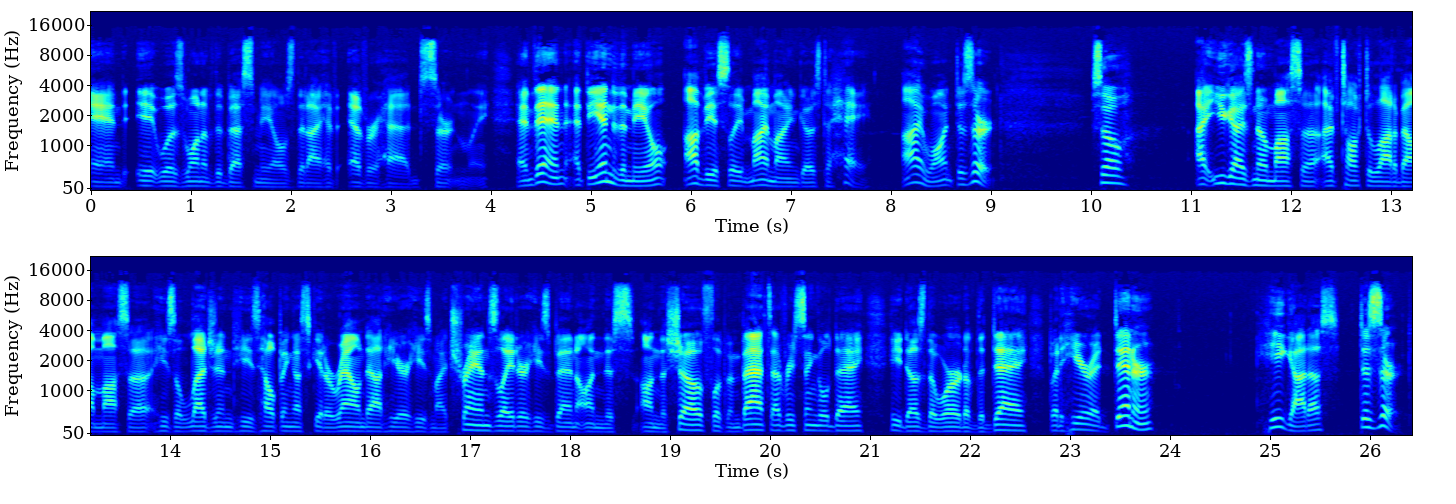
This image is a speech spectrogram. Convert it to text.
and it was one of the best meals that I have ever had, certainly. And then at the end of the meal, obviously my mind goes to, hey, I want dessert. So, I, you guys know Masa. I've talked a lot about Masa. He's a legend. He's helping us get around out here. He's my translator. He's been on this on the show, flipping bats every single day. He does the word of the day. But here at dinner, he got us dessert.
